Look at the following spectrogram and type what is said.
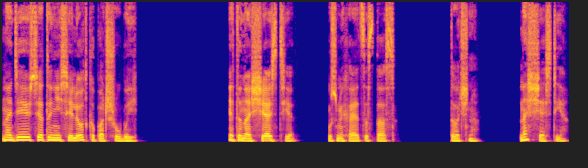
Надеюсь, это не селедка под шубой. Это на счастье, усмехается Стас. Точно. На счастье.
